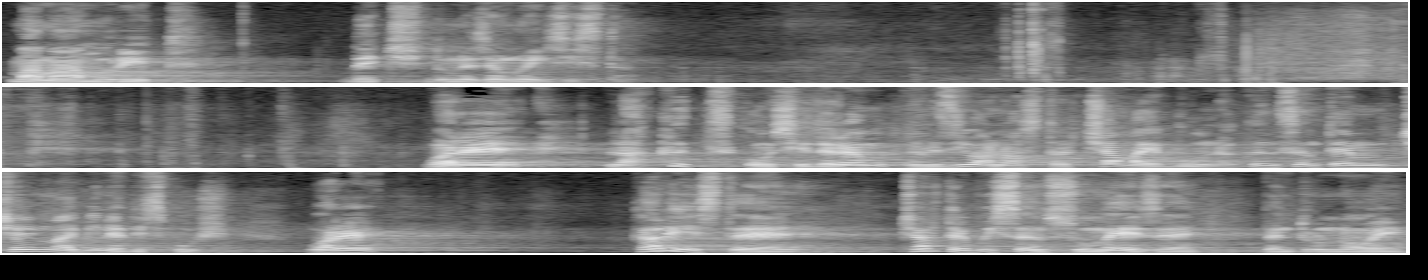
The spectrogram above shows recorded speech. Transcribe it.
mama a murit, deci Dumnezeu nu există. Oare la cât considerăm în ziua noastră cea mai bună, când suntem cei mai bine dispuși? Oare care este, ce ar trebui să însumeze pentru noi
